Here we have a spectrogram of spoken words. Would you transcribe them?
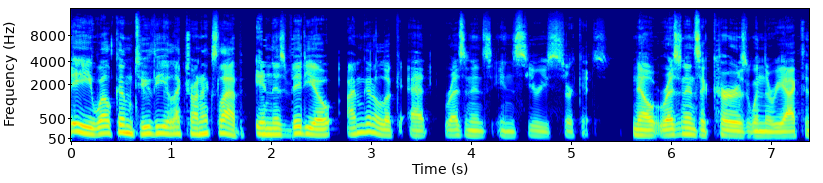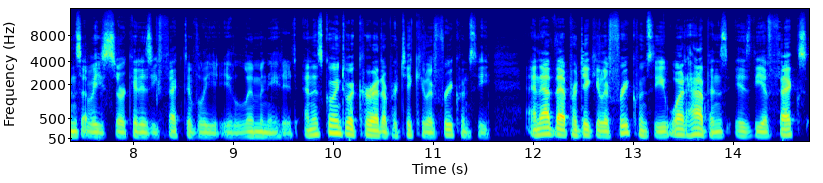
Hey, welcome to the ElectronX Lab. In this video, I'm going to look at resonance in series circuits. Now, resonance occurs when the reactance of a circuit is effectively eliminated, and it's going to occur at a particular frequency. And at that particular frequency, what happens is the effects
